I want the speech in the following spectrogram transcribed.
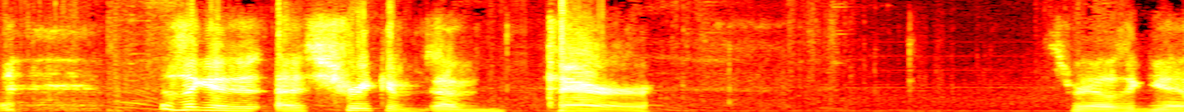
It's like a, a shriek of, of terror. It's real as it gets.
